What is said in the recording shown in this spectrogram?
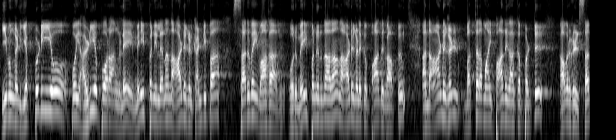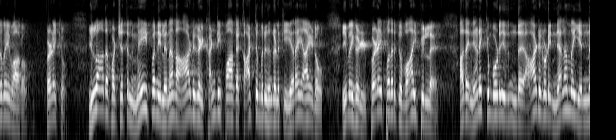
இவங்கள் எப்படியோ போய் அழிய போகிறாங்களே மெய்ப்பன் இல்லைன்னா அந்த ஆடுகள் கண்டிப்பாக சர்வைவ் ஆகாது. ஒரு மெய்ப்பன் இருந்தால் தான் அந்த ஆடுகளுக்கு பாதுகாப்பு. அந்த ஆடுகள் பத்திரமாய் பாதுகாக்கப்பட்டு அவர்கள் சர்வைவ் ஆகும். பிழைக்கும். இல்லாத பட்சத்தில் மேய்ப்பன் இல்லைன்னா அந்த ஆடுகள் கண்டிப்பாக காட்டு மிருகங்களுக்கு இரையாயிடும். இவைகள் பிழைப்பதற்கு வாய்ப்பில்லை. அதை நினைக்கும் பொழுது இந்த ஆடுகளுடைய நிலைமை என்ன?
